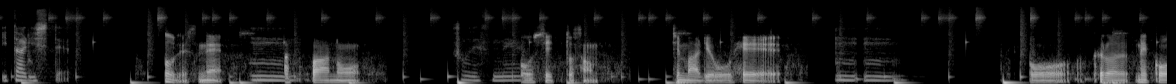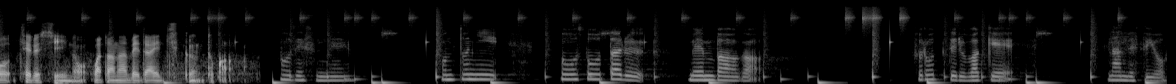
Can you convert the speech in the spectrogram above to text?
いたりして、そうですね、うん。ラ、ッパーの。そうですね。オーシットさん、島良平。うんうん。と、黒猫チェルシーの渡辺大地君とか、そうですね。本当にそうそうたるメンバーが揃ってるわけなんですよ。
